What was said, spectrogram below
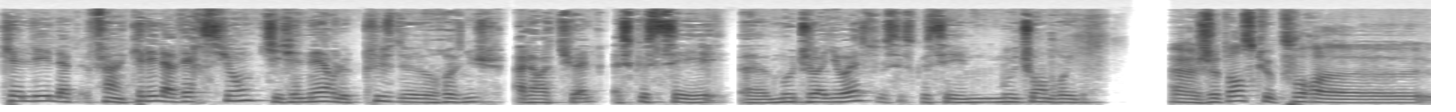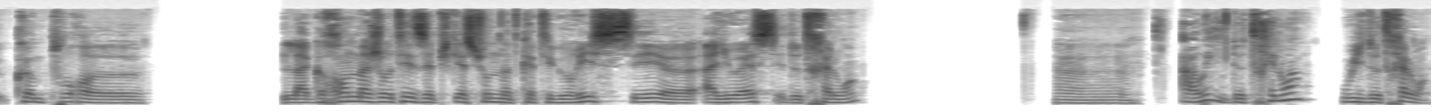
Quelle est la version qui génère le plus de revenus à l'heure actuelle? Est-ce que c'est Mojo iOS ou est-ce que c'est Mojo Android? Euh, je pense que pour, euh, comme pour euh, la grande majorité des applications de notre catégorie, c'est iOS et de très loin. Ah oui, de très loin? Oui, de très loin.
